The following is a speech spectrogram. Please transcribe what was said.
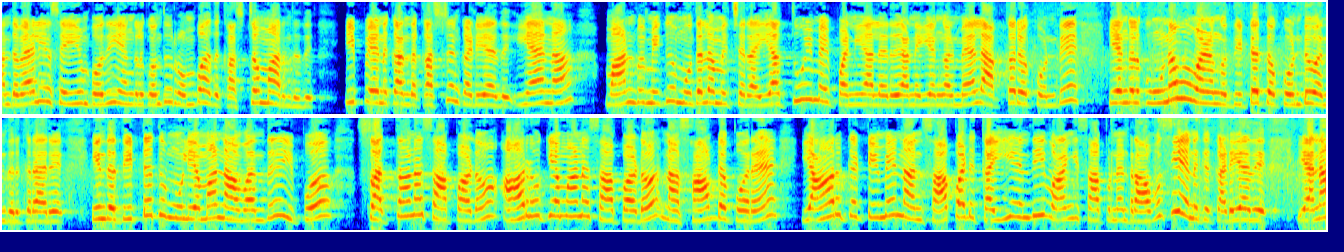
அந்த வேலையை செய்யும் போது எங்களுக்கு வந்து ரொம்ப அது கஷ்டமா இருந்தது. இப்போ எனக்கு அந்த கஷ்டம் கிடையாது. ஏன்னா மாண்புமிகு முதலமைச்சர் ஐயா தூய்மை பணியாளர் அன்னை எங்கள் மேல அக்கறை கொண்டு எங்களுக்கு உணவு வழங்கும் திட்டத்தை கொண்டு வந்திருக்கிறாரு. இந்த திட்டத்து மூலியமா நான் வந்து இப்போ சத்தான சாப்பாடும் ஆரோக்கியமான சாப்பாடும் நான் சாப்பிட போறேன். யாருக்கிட்டையுமே நான் சாப்பாடு கையேந்தி வாங்கி சாப்பிடணுன்ற அவசியம் எனக்கு கிடையாது. ஏன்னா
